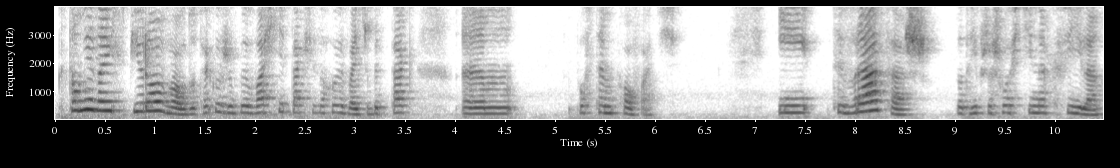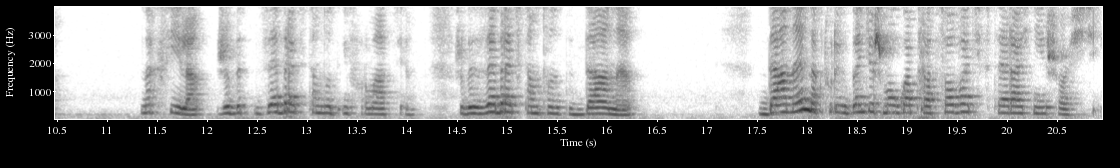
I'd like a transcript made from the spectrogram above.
kto mnie zainspirował do tego, żeby właśnie tak się zachowywać, żeby tak um, postępować. I ty wracasz do tej przeszłości na chwilę, na chwilę, żeby zebrać stamtąd informacje, żeby zebrać stamtąd dane. Dane, na których będziesz mogła pracować w teraźniejszości.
